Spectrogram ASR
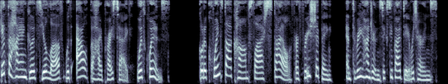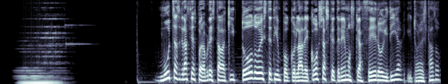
Get the high-end goods you'll love without the high price tag with Quince. Go to quince.com slash style for free shipping and 365-day returns. Muchas gracias por haber estado aquí todo este tiempo con la de cosas que tenemos que hacer hoy día y todo el estado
